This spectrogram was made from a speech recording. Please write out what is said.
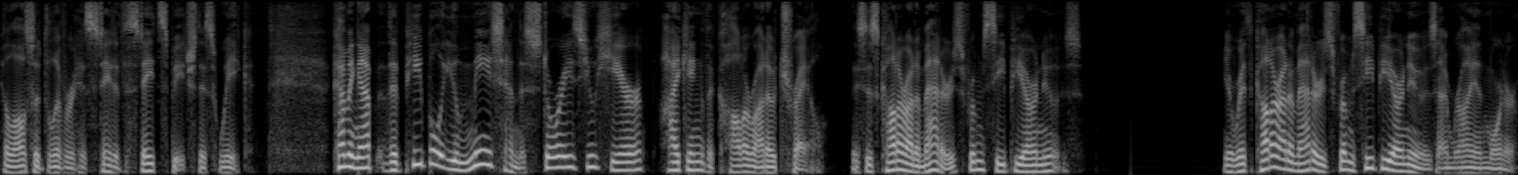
He'll also deliver his State of the State speech this week. Coming up, the people you meet and the stories you hear hiking the Colorado Trail. This is Colorado Matters from CPR News. You're with Colorado Matters from CPR News. I'm Ryan Warner.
